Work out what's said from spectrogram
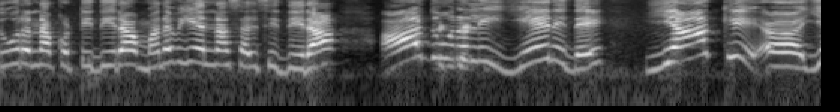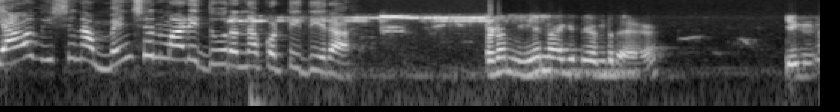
ದೂರನ್ನ ಕೊಟ್ಟಿದ್ದೀರಾ? ಮನವಿಯನ್ನ ಸಲ್ಲಿಸಿದ್ದೀರಾ? ಆ ದೂರಲ್ಲಿ ಏನಿದೆ? ಯಾಕೆ ಯಾವ ವಿಷಯನ ಮೆನ್ಷನ್ ಮಾಡಿ ದೂರನ್ನ ಕೊಟ್ಟಿದ್ದೀರಾ? ಮೇಡಮ್ ಏನಾಗಿದೆ ಅಂದ್ರೆ ಈಗ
